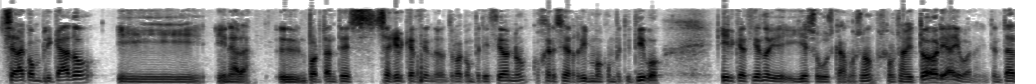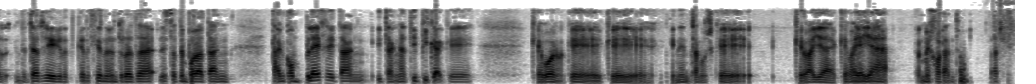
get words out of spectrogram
Será complicado y, y, nada, lo importante es seguir creciendo dentro de la competición, ¿no? Coger ese ritmo competitivo, ir creciendo y, eso buscamos, ¿no? Buscamos una victoria y bueno, intentar, intentar seguir creciendo dentro de esta, temporada tan, tan compleja y tan, y tan atípica que, que bueno, que, que, que intentamos que, que, vaya, que vaya ya mejorando. Gracias.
